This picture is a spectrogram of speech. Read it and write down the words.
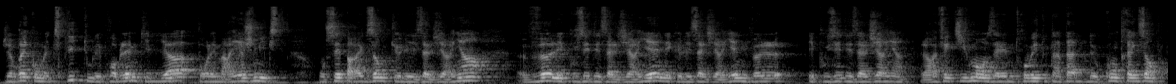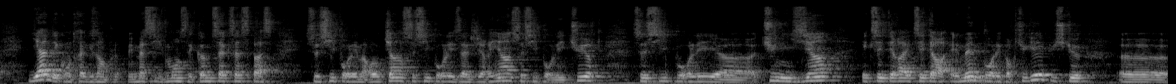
J'aimerais qu'on m'explique tous les problèmes qu'il y a pour les mariages mixtes. On sait par exemple que les Algériens veulent épouser des Algériennes et que les Algériennes veulent épouser des Algériens. Alors effectivement, vous allez me trouver tout un tas de contre-exemples. Il y a des contre-exemples, mais massivement, c'est comme ça que ça se passe. Ceci pour les Marocains, ceci pour les Algériens, ceci pour les Turcs, ceci pour les euh, Tunisiens, etc., etc. Et même pour les Portugais, puisque euh,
